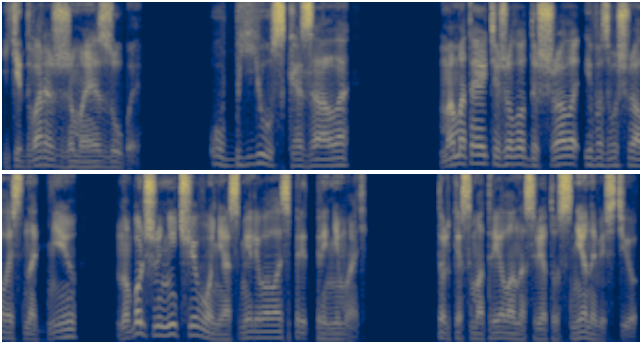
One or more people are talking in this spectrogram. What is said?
едва разжимая зубы. «Убью», — сказала. Мама Тая тяжело дышала и возвышалась над нею, но больше ничего не осмеливалась предпринимать. Только смотрела на Свету с ненавистью,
